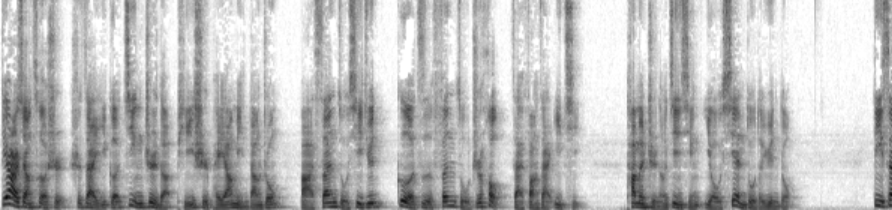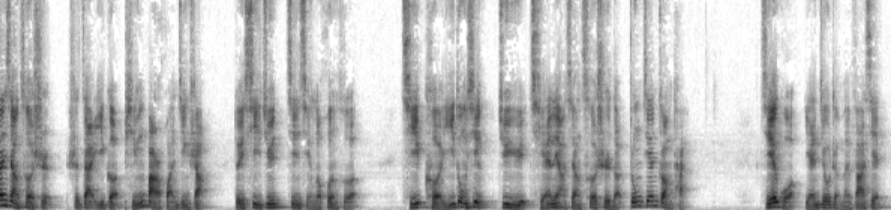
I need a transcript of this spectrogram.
第二项测试是在一个静置的皮氏培养皿当中，把三组细菌各自分组之后再放在一起，它们只能进行有限度的运动。第三项测试是在一个平板环境上对细菌进行了混合。其可移动性居于前两项测试的中间状态。结果，研究者们发现，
